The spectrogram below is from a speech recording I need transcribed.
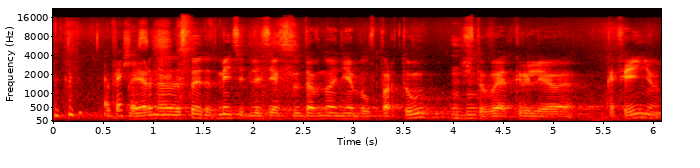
Наверное, стоит отметить для тех, кто давно не был в порту, что вы открыли кофейню.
